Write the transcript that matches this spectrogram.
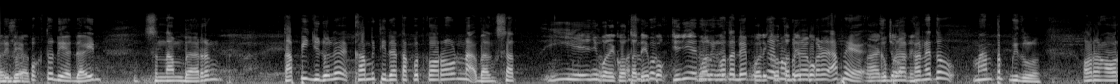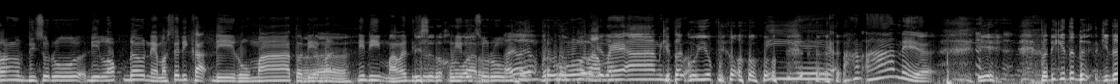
di. Depok tuh diadain senam bareng tapi judulnya kami tidak takut corona bangsat. Iya, ini wali kota Maksud gua, Depok. Jadi ada wali kota Depok wali kota Depok. bener-bener apa ya? Ngaco nih. gebrakannya tuh mantep gitu loh. Orang-orang disuruh di lockdown ya, maksudnya di ka- di rumah atau di Ah. mana? Ini di malah disuruh disuruh, keluar. disuruh ayo, ayo kumpul, berkumpul kita. ramean kita gitu. guyup yuk. iya, kan aneh ya. Iya. Tadi kita kita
